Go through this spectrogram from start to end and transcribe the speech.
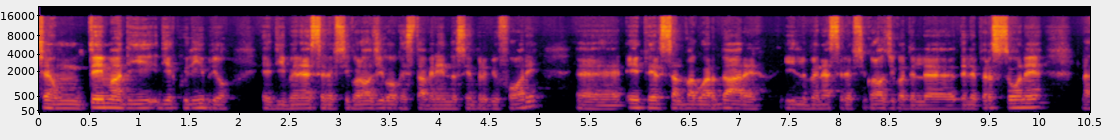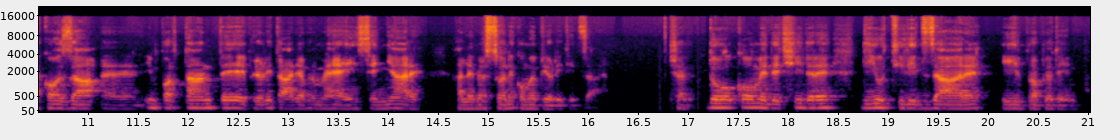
c'è un tema di, di equilibrio e di benessere psicologico che sta venendo sempre più fuori eh, e per salvaguardare il benessere psicologico delle, delle persone, la cosa eh, importante e prioritaria per me è insegnare alle persone come prioritizzare, cioè do, come decidere di utilizzare il proprio tempo.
